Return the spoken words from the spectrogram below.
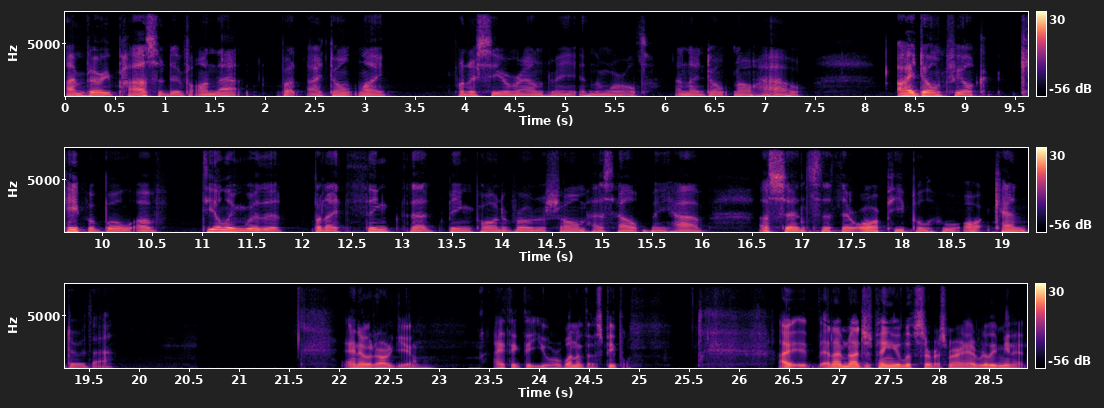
I'm very positive on that, but I don't like what I see around me in the world, and I don't know how. I don't feel c- capable of dealing with it, but I think that being part of Rodeph Sholom has helped me have a sense that there are people who are, can do that. And I would argue, I think that you are one of those people. I and I'm not just paying you lip service, Mary. I really mean it.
